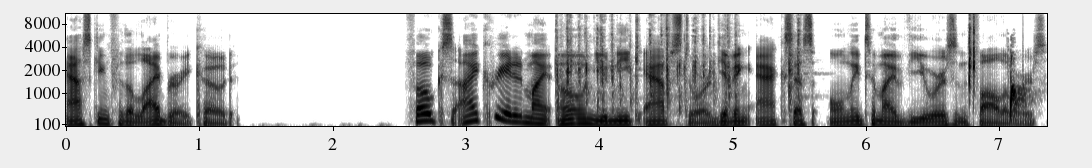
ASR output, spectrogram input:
asking for the library code. Folks, I created my own unique app store, giving access only to my viewers and followers.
